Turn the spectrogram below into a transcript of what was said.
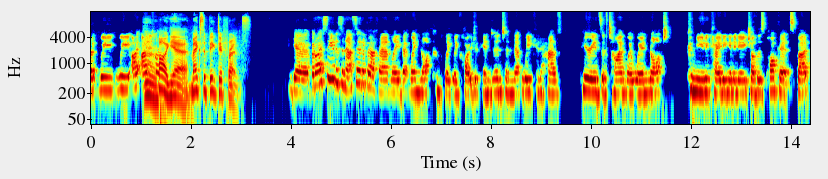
But we, we I, I Mm. oh yeah makes a big difference Yeah, but I see it as an asset of our family that we're not completely codependent and that we can have periods of time where we're not communicating and in each other's pockets. But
